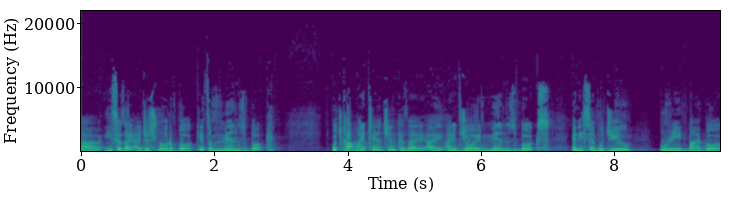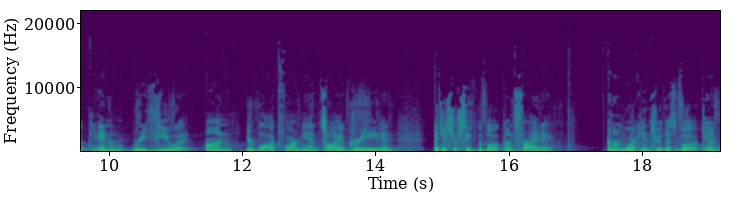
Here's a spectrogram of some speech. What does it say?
uh, he says, I, I, just wrote a book. It's a men's book, which caught my attention because I, I, I enjoy men's books. And he said, Would you read my book and review it on your blog for me? And so I agreed, and I just received the book on Friday. And I'm working through this book and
